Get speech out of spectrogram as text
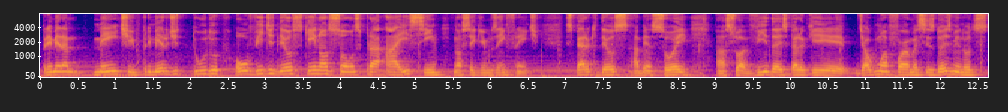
primeiramente, primeiro de tudo, ouvir de Deus quem nós somos, para aí sim nós seguirmos em frente. Espero que Deus abençoe a sua vida. Espero que de alguma forma esses dois minutos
